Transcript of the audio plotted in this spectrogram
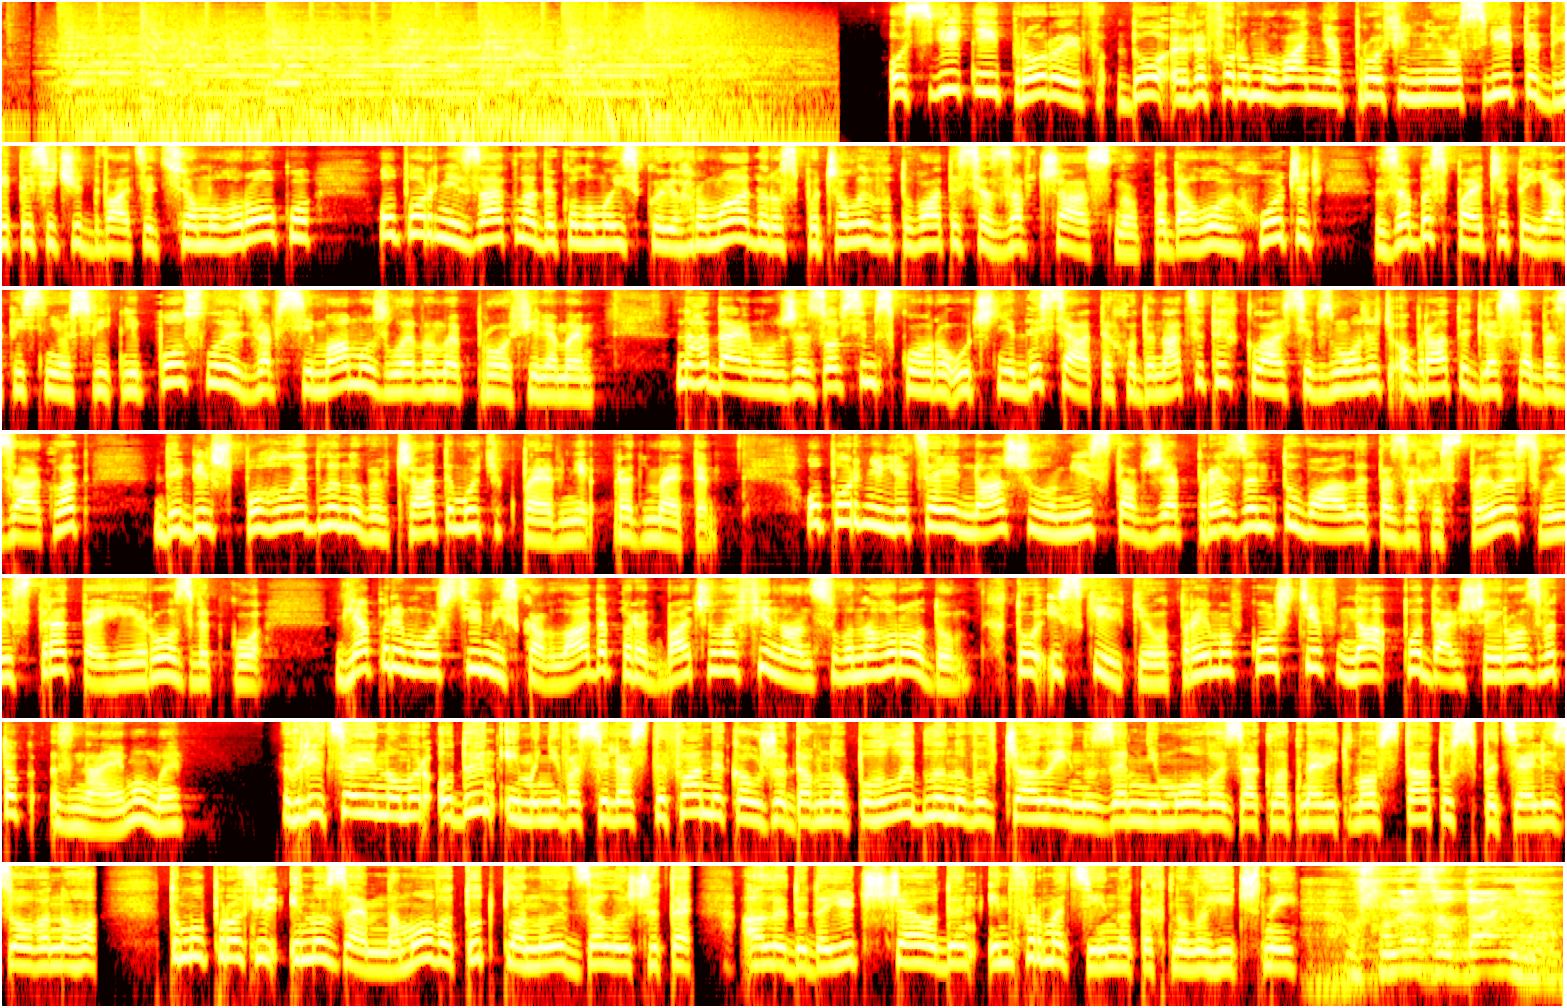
Освітній прорив до реформування профільної освіти 2027 року. Опорні заклади Коломийської громади розпочали готуватися завчасно. Педагоги хочуть забезпечити якісні освітні послуги за всіма можливими профілями. Нагадаємо, вже зовсім скоро учні 10-11 класів зможуть обрати для себе заклад, де більш поглиблено вивчатимуть певні предмети. Опорні ліцеї нашого міста вже презентували та захистили свої стратегії розвитку. Для переможців міська влада передбачила фінансову нагороду. Хто і скільки отримав коштів на подальший розвиток, знаємо ми. В ліцеї номер 1 імені Василя Стефаника вже давно поглиблено вивчали іноземні мови. Заклад навіть мав статус спеціалізованого. Тому профіль іноземна мова тут планують залишити, але додають ще один інформаційно-технологічний. Основне завдання,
